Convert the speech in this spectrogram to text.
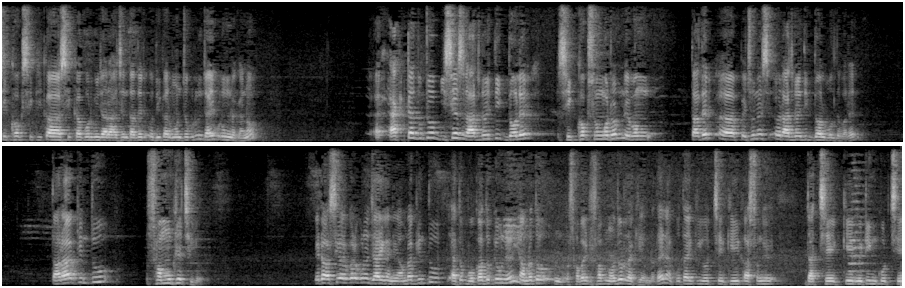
শিক্ষক, শিক্ষিকা, শিক্ষাকর্মী যারা আছেন, তাদের অধিকার মঞ্চ বলুন, যাই বলুন না কেন, একটা দুটো বিশেষ রাজনৈতিক দলের শিক্ষক সংগঠন এবং তাদের পেছনে রাজনৈতিক দল বলতে পারেন। তারা কিন্তু সম্মুখে ছিল। এটা অস্বীকার করার কোনো জায়গা নেই। আমরা কিন্তু এত বোকা তো কেউ নেই, আমরা তো সবাই, সব নজর রাখি আমরা, তাই না? কোথায় কি হচ্ছে, কে কার সঙ্গে যাচ্ছে, কে মিটিং করছে,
